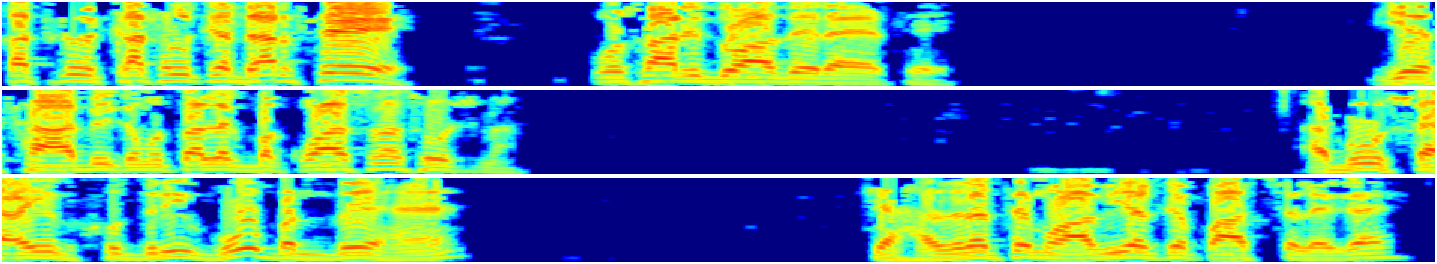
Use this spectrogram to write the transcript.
قتل قتل کے ڈر سے وہ ساری دعا دے رہے تھے۔ یہ صحابی کے متعلق بکواس نہ سوچنا۔ ابو سعید خدری وہ بندے ہیں کہ حضرت معاویہ کے پاس چلے گئے۔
